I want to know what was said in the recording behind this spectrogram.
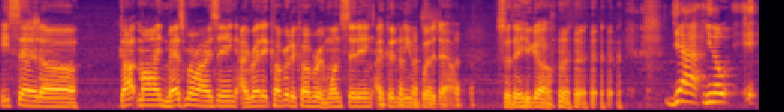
He said, uh, got mine, mesmerizing. I read it cover to cover in one sitting. I couldn't even put it down. So there you go. yeah, you know, it,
